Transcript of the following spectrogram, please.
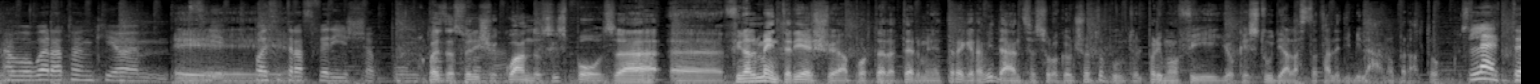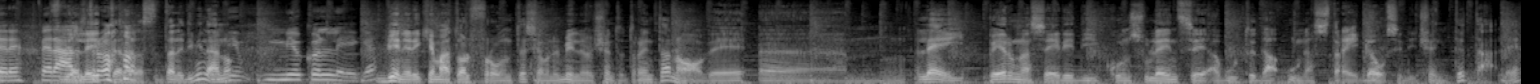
avevo guardato anch'io. e- E- sì, poi si trasferisce appunto. Poi si trasferisce Insomma. quando si sposa, eh, finalmente riesce a portare a termine tre gravidanze, solo che a un certo punto il primo figlio, che studia alla statale di Milano, peraltro, Lettere, studia peraltro. lettere alla statale di Milano, Un mio collega. viene richiamato al fronte, siamo nel 1939. ehm, lei, per una serie di consulenze avute da una strega, o si dice ente tale,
